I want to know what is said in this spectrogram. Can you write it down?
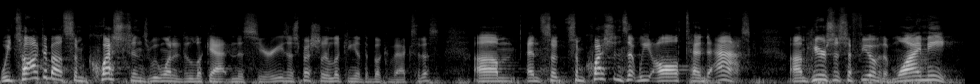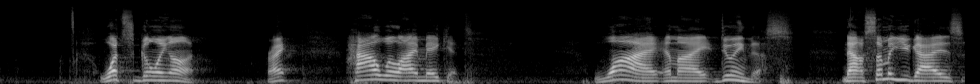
we talked about some questions we wanted to look at in this series, especially looking at the book of Exodus. Um, and so some questions that we all tend to ask. Um, here's just a few of them Why me? What's going on? Right? How will I make it? Why am I doing this? Now, some of you guys,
